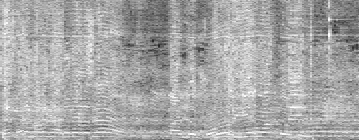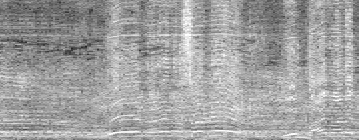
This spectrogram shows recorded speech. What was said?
ಚರ್ಚೆ ಮಾಡಿ ಅಧ್ಯಕ್ಷ ನರೇಂದ್ರ ಸ್ವಾಮಿ ನೀವು ಬಾಯ್ ಮಾಡಕ್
